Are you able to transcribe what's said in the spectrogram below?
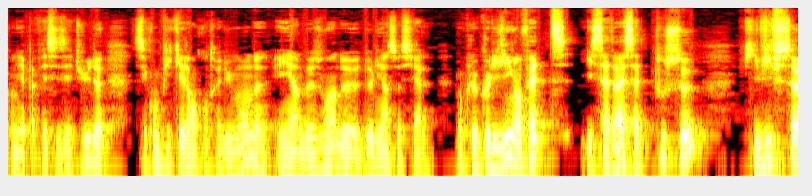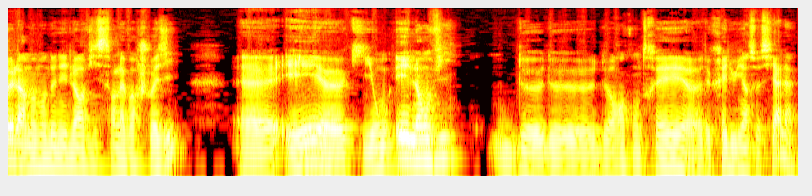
qu'on n'y a pas fait ses études, c'est compliqué de rencontrer du monde et il y a un besoin de, lien social. Donc le co-living, en fait, il s'adresse à tous ceux qui vivent seuls à un moment donné de leur vie sans l'avoir choisi et qui ont et l'envie de, rencontrer, de créer du lien social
